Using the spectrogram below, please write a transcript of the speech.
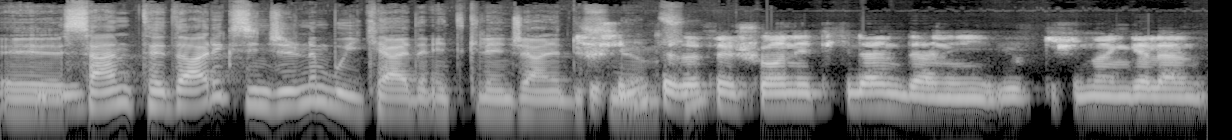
E, sen tedarik zincirinin bu hikayeden etkileneceğini düşünüyor musun? Kesinlikle zaten şu an etkilendi. Hani yurt dışından gelen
